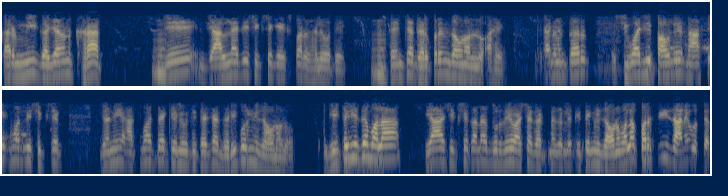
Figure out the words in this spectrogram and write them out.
कारण मी गजानन खरात हं. जे जालन्याचे शिक्षक एक्सपायर झाले होते हं. त्यांच्या घरपर्यंत जाऊन आलो आहे. त्यानंतर शिवाजी पावले नाशिक मधले शिक्षक ज्यांनी आत्महत्या केली होती त्याच्या घरी पण मी जाऊन आलो. जिथे जिथे मला या शिक्षकांना दुर्दैव अशा घटना घडल्या तिथे मी जाऊन मला परिस्थिती जाणीव होत्या.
